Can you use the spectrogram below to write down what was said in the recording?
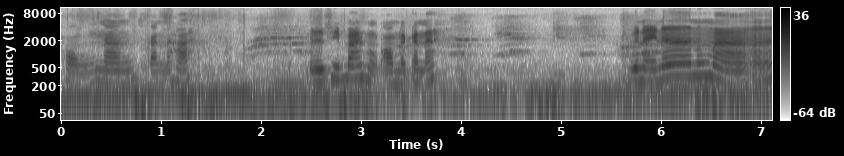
ของนางกันนะคะ มาดูที่บ้านของออมแล้วกันนะอยู่ไหนนะน้องหมาหมา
